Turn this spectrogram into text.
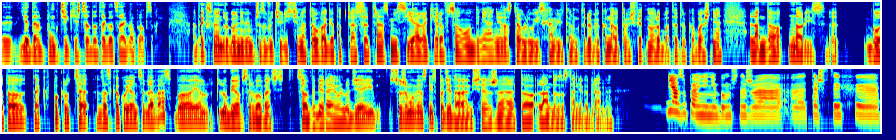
y, jeden punkcik jeszcze do tego całego propsa. A tak swoją drogą, nie wiem, czy zwróciliście na to uwagę podczas transmisji, ale kierowcą dnia nie został Lewis Hamilton, który wykonał tą świetną robotę, tylko właśnie Lando Norris. Było to tak pokrótce zaskakujące dla was? Bo ja lubię obserwować, co wybierają ludzie i szczerze mówiąc nie spodziewałem się, że to Lando zostanie wybrany. Ja zupełnie nie, bo myślę, że e, też w tych, e,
